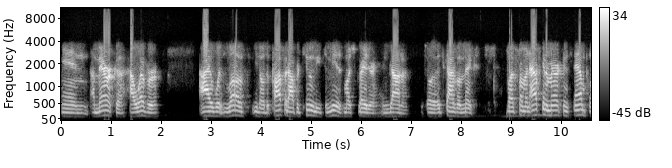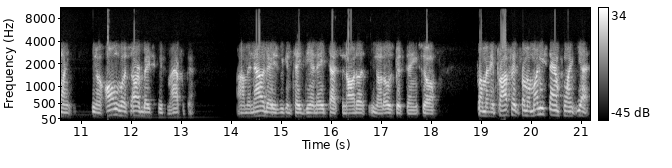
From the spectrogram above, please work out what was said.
in America. However, I would love, you know, the profit opportunity to me is much greater in Ghana. So it's kind of a mix. But from an African American standpoint, you know, all of us are basically from Africa. Um, and nowadays we can take DNA tests and all the, you know, those good things. So from a profit, from a money standpoint, yes,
